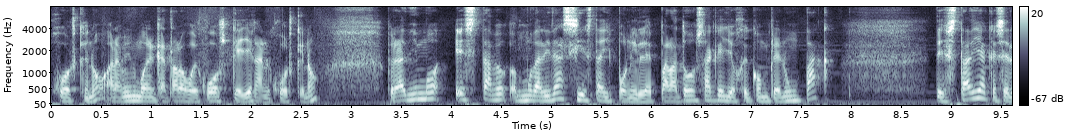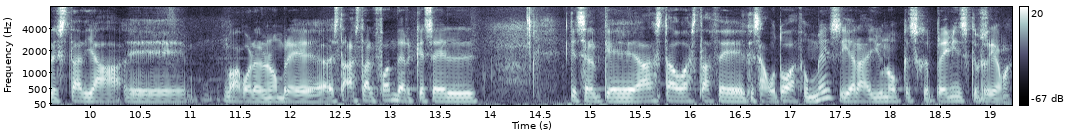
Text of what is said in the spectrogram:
juegos que no. Ahora mismo en el catálogo hay juegos que llegan juegos que no. Pero ahora mismo esta modalidad sí está disponible para todos aquellos que compren un pack de Stadia, que es el Stadia, eh, no me acuerdo el nombre, hasta, el Founder, que es el que ha estado hasta hace, que se agotó hace un mes, y ahora hay uno que es Premise, que se llama.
